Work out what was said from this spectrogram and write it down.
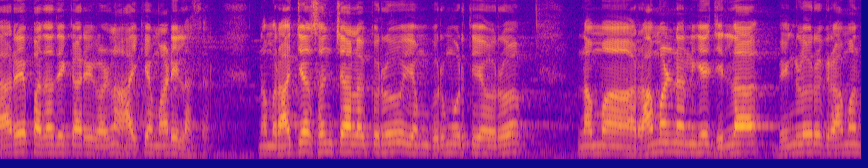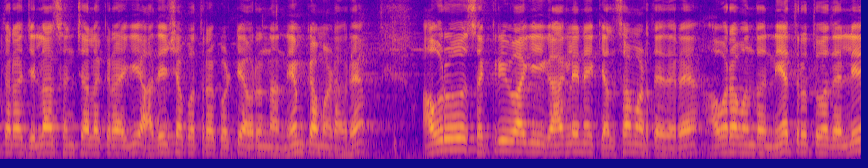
ಯಾರೇ ಪದಾಧಿಕಾರಿಗಳನ್ನ ಆಯ್ಕೆ ಮಾಡಿಲ್ಲ, ಸರ್. ನಮ್ಮ ರಾಜ್ಯ ಸಂಚಾಲಕರು ಎಂ ಗುರುಮೂರ್ತಿಯವರು ನಮ್ಮ ರಾಮಣ್ಣನಿಗೆ ಜಿಲ್ಲಾ ಬೆಂಗಳೂರು ಗ್ರಾಮಾಂತರ ಜಿಲ್ಲಾ ಸಂಚಾಲಕರಾಗಿ ಆದೇಶ ಪತ್ರ ಕೊಟ್ಟು ಅವರನ್ನು ನೇಮಕ ಮಾಡವ್ರೆ. ಅವರು ಸಕ್ರಿಯವಾಗಿ ಈಗಾಗಲೇ ಕೆಲಸ ಮಾಡ್ತಾಯಿದ್ದಾರೆ ಅವರ ಒಂದು ನೇತೃತ್ವದಲ್ಲಿ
